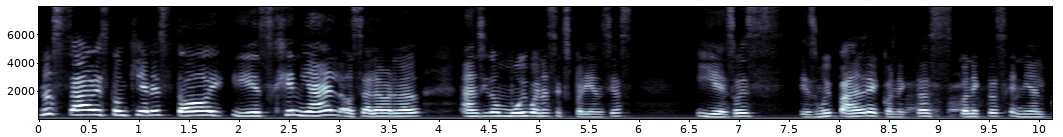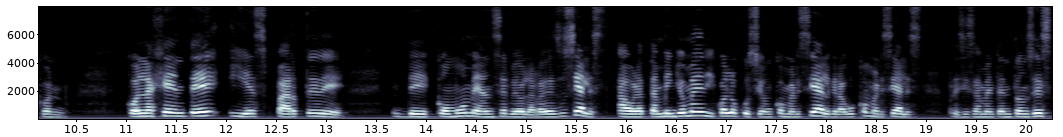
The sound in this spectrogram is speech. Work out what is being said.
No sabes con quién estoy. Y es genial. O sea, la verdad, han sido muy buenas experiencias. Y eso es, es muy padre. Conectas, conectas genial con, con la gente y es parte de, de cómo me han servido las redes sociales. Ahora también yo me dedico a locución comercial, grabo comerciales precisamente. Entonces,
